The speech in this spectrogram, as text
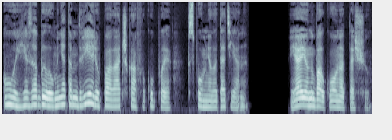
«Ой, я забыла, у меня там дверь упала от шкафа-купе», — вспомнила Татьяна. «Я ее на балкон оттащу».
